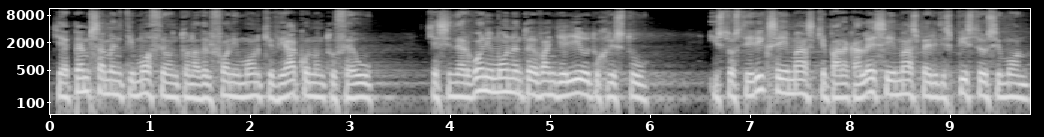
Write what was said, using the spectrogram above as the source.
και επέμψαμεν τιμόθεων των αδελφών ημών και διάκονων του Θεού και συνεργών ημών εν το Ευαγγελίο του Χριστού, εις το στηρίξε ημάς και παρακαλέσε ημάς περί της πίστεως ημών,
